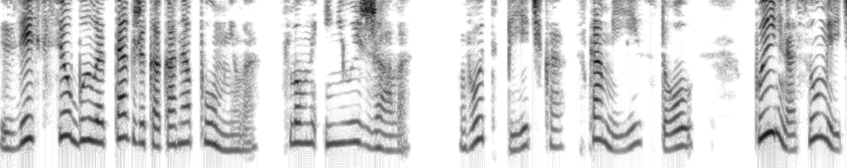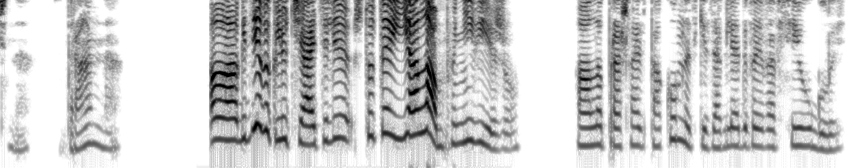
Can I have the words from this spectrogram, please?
Здесь все было так же, как она помнила, словно и не уезжала. Вот печка, скамьи, стол. Пыльно, сумеречно, Странно. «А где выключатели? Что-то я ламп не вижу». Алла прошлась по комнатке, заглядывая во все углы.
